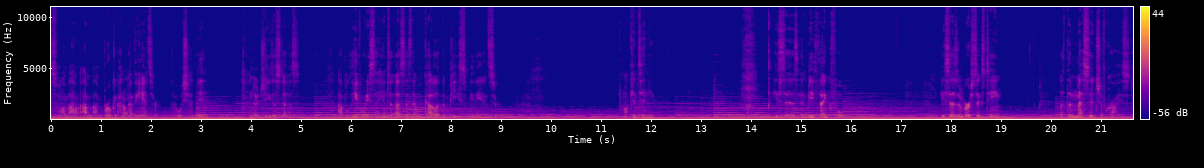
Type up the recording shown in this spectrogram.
So I'm, I'm, I'm broken. I don't have the answer. I wish I did. I know Jesus does. I believe what he's saying to us is that we've got to let the peace be the answer. I'll continue. He says, and be thankful. He says in verse 16, let the message of Christ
